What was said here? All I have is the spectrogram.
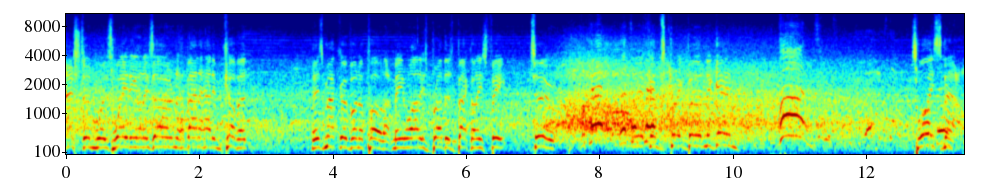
Ashton was waiting on his own. Habana had him covered. Here's Mako Vunipola. Meanwhile, his brother's back on his feet too. Okay, that's Here comes Craig Burden again. Hands! Twice now.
